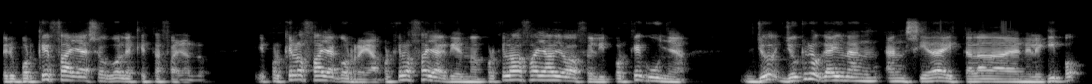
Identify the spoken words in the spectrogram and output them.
Pero ¿por qué falla esos goles que está fallando? ¿Y por qué los falla Correa? ¿Por qué los falla Griezmann? ¿Por qué los ha fallado Joao Félix? ¿Por qué Cuña? Yo, yo creo que hay una ansiedad instalada en el equipo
